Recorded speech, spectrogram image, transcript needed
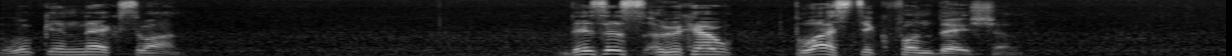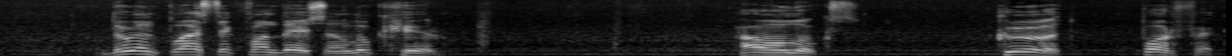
looking next one. This is we have plastic foundation. Doing plastic foundation look here. How it looks. Good. Perfect.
